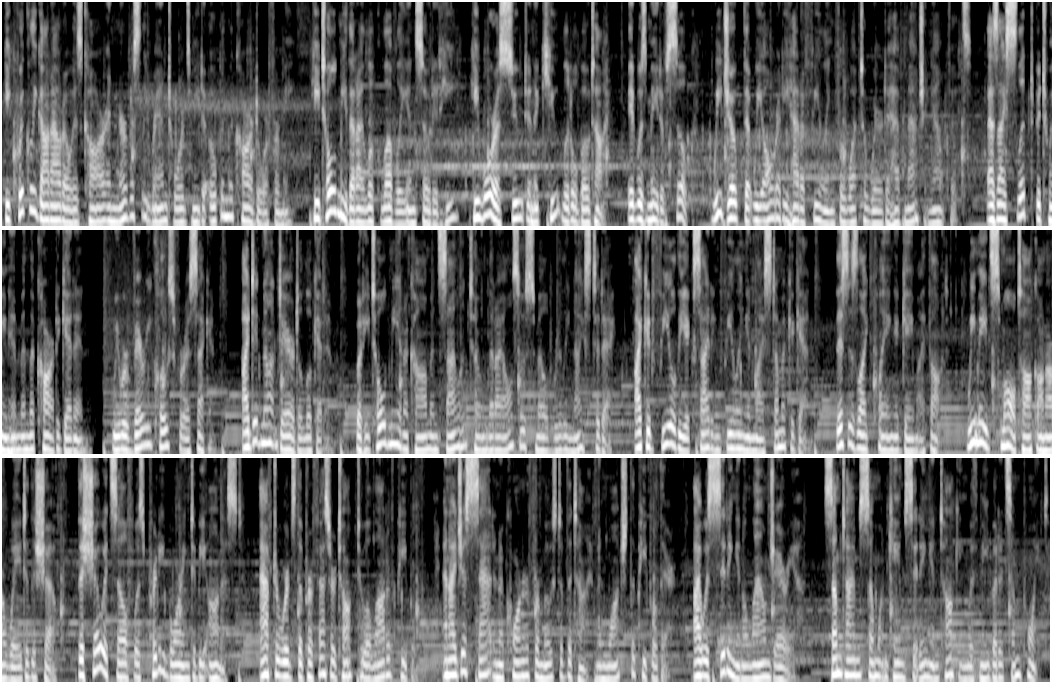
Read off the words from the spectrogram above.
he quickly got out of his car and nervously ran towards me to open the car door for me. He told me that I looked lovely, and so did he. He wore a suit and a cute little bow tie. It was made of silk, we joked that we already had a feeling for what to wear to have matching outfits. As I slipped between him and the car to get in, we were very close for a second. I did not dare to look at him, but he told me in a calm and silent tone that I also smelled really nice today. I could feel the exciting feeling in my stomach again. This is like playing a game, I thought. We made small talk on our way to the show. The show itself was pretty boring, to be honest. Afterwards, the professor talked to a lot of people, and I just sat in a corner for most of the time and watched the people there. I was sitting in a lounge area. Sometimes someone came sitting and talking with me, but at some point,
